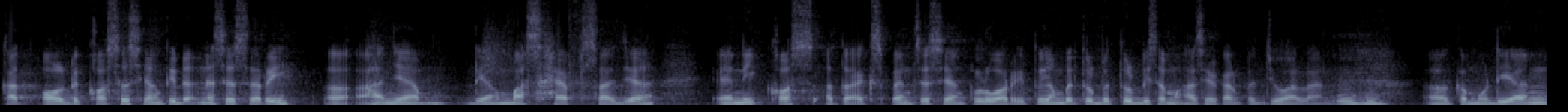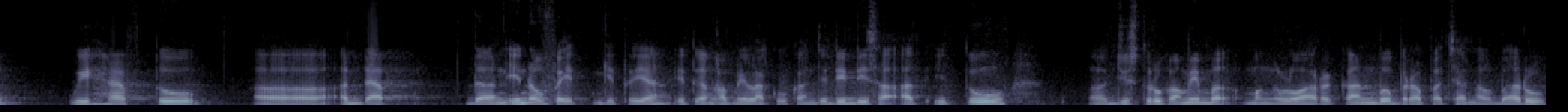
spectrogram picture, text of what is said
cut all the costs yang tidak necessary, uh, hanya yang must have saja. Any cost atau expenses yang keluar itu yang betul-betul bisa menghasilkan penjualan. Mm -hmm. uh, kemudian we have to uh, adapt dan innovate gitu ya. Itu yang kami lakukan. Jadi di saat itu uh, justru kami mengeluarkan beberapa channel baru.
